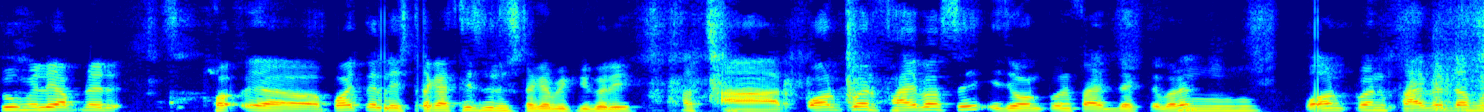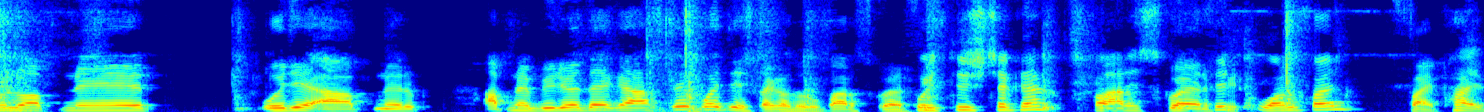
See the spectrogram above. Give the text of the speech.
two milli আপনার পঁয়তাল্লিশ টাকা ছেচল্লিশ টাকা বিক্রি করি। আচ্ছা। আর ওয়ান পয়েন্ট ফাইভ আছে এই যে ওয়ান পয়েন্ট ফাইভ দেখতে পারেন। ওয়ান পয়েন্ট ফাইভ এটা হলো আপনার ওই যে আপনার আপনার ভিডিও দেখে আসতে পঁয়ত্রিশ টাকা ধরো পার স্কোয়ার পঁয়ত্রিশ টাকা per square feet one point five.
